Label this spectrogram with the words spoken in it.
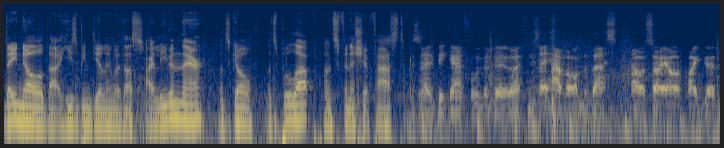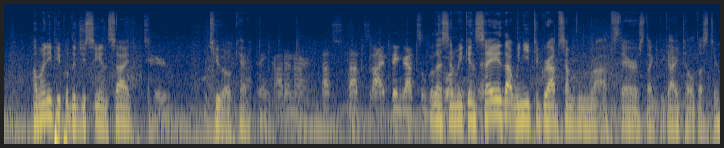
they know that he's been dealing with us. All right, leave him there. Let's go. Let's pull up. and Let's finish it fast. So be careful with the weapons they have aren't the best. Oh, sorry, are quite good. How many people did you see inside? Two, Two. Okay. I think. I don't know. That's that's. I think that's. what's Listen, we can with say that we need to grab something upstairs, like the guy told us to.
